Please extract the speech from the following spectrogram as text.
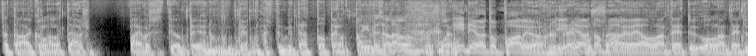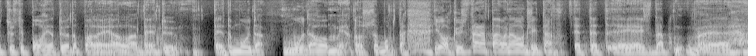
tätä aika lailla täys omapäiväisesti on tehnyt, mutta ei päästy mitään toteuttaa. Niin se on, joo. Mutta Ideoita on paljon nyt Ideoita on repussa. paljon ja ollaan tehty, ollaan tehty tietysti pohjatyötä paljon ja ollaan tehty, tehty muita, muita hommia tuossa. Mutta joo, kyllä se tänä päivänä on sitä, että, että ei, ei sitä, äh,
